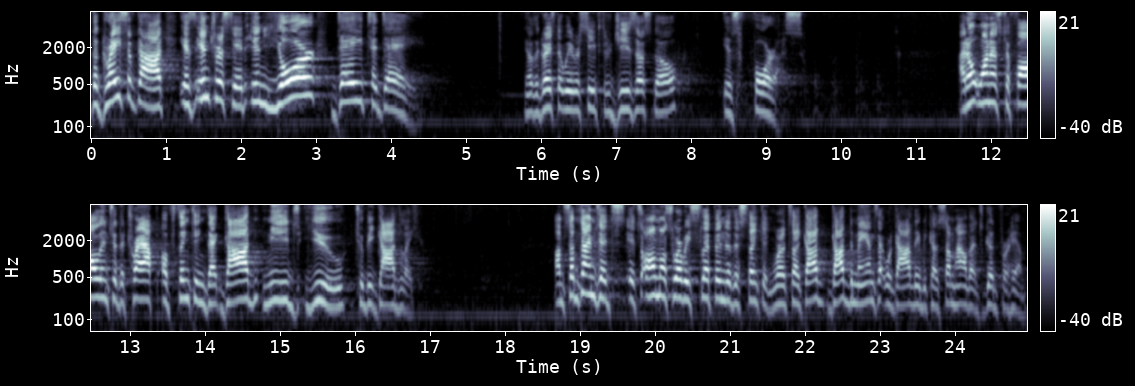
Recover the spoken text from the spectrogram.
The grace of God is interested in your day to day. You know, the grace that we receive through Jesus, though, is for us. I don't want us to fall into the trap of thinking that God needs you to be godly. Um, sometimes it's, it's almost where we slip into this thinking, where it's like God, God demands that we're godly because somehow that's good for Him.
